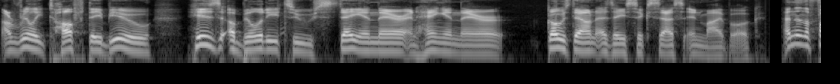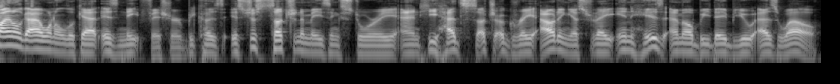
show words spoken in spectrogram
a really tough debut, his ability to stay in there and hang in there goes down as a success in my book. And then the final guy I want to look at is Nate Fisher because it's just such an amazing story, and he had such a great outing yesterday in his MLB debut as well.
